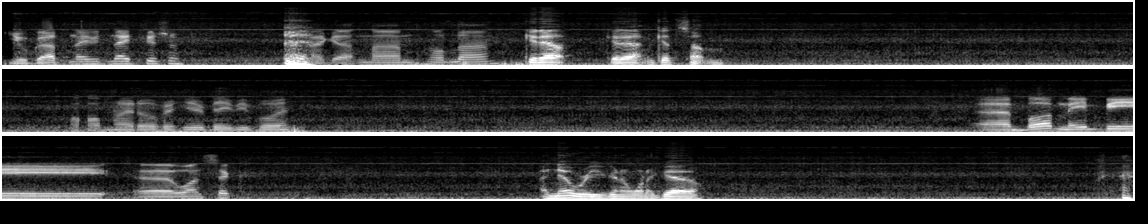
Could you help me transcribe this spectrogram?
You got night, night vision? I got none. Hold on. Get out. Get out and get something. Oh, I'm right over here, baby boy. Uh, Bob, maybe uh, one sec. I know where you're going to want to go.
